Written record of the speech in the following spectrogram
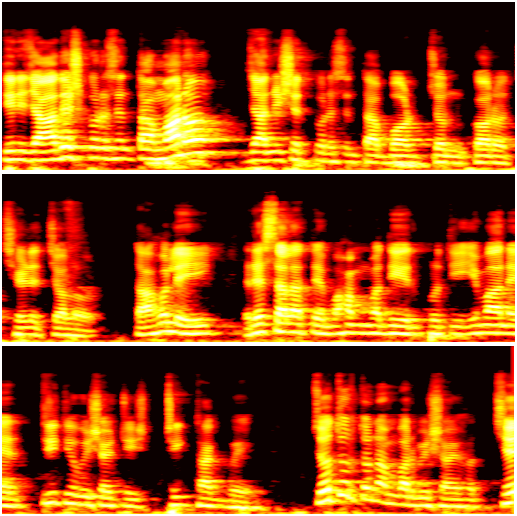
তিনি যা আদেশ করেছেন তা মানো, যা নিষেধ করেছেন তা বর্জন করো, ছেড়ে চলো। তাহলেই রেসালাতে মোহাম্মদীর প্রতি ইমানের তৃতীয় বিষয়টি ঠিক থাকবে। চতুর্থ নম্বর বিষয় হচ্ছে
